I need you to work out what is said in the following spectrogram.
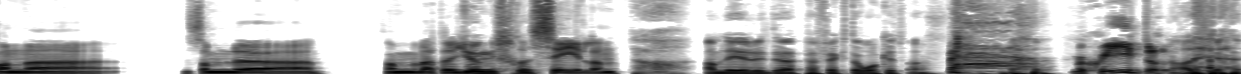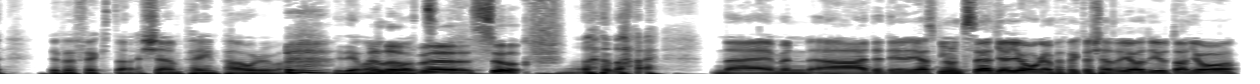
Från, eh, som, uh, som vad heter det, Jungfrusilen. Ja, men det är det där perfekta åket va? Med skidor. Ja, det är det perfekta. Champagne powder va? Det är det man Eller åt. med surf. nej, nej, men äh, det, det, jag skulle inte säga att jag jagar den perfekta känslan. Jag, utan jag,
